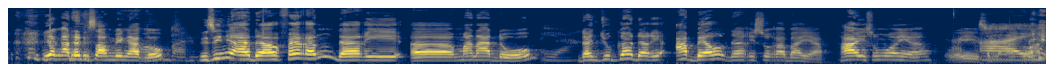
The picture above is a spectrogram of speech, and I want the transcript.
yang ada di samping aku. Korban. Di sini ada Feren dari eh, Manado Iya. dan juga dari Abel dari Surabaya. Hai semuanya. Wih, semangat Hai.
